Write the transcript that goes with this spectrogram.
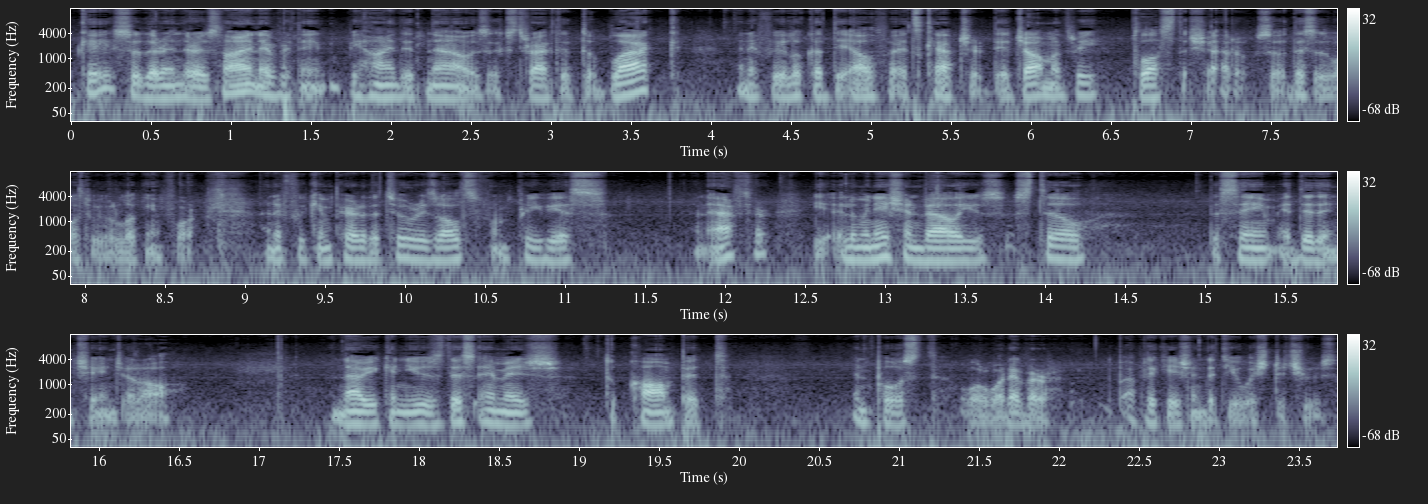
Okay so the render is fine. Everything behind it now is extracted to black. And if we look at the alpha it's captured the geometry plus the shadow. So this is what we were looking for. And if we compare the two results from previous and after the illumination values still the same. It didn't change at all. Now you can use this image to comp it in post or whatever application that you wish to choose.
